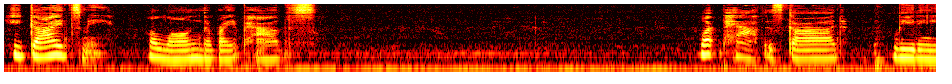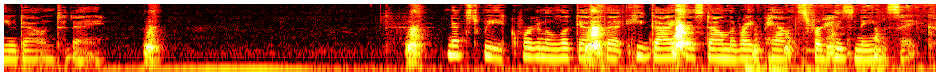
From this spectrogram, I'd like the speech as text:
He guides me along the right paths. What path is God leading you down today? Next week, we're going to look at that He guides us down the right paths for His name's sake.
